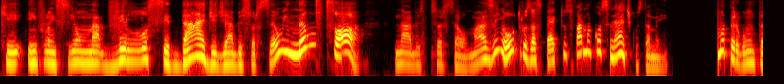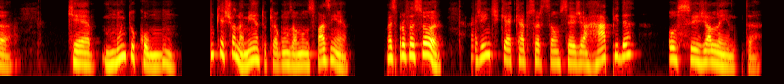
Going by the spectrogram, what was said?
que influenciam na velocidade de absorção e não só na absorção, mas em outros aspectos farmacocinéticos também. Uma pergunta que é muito comum, um questionamento que alguns alunos fazem é: mas professor, a gente quer que a absorção seja rápida ou seja lenta?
